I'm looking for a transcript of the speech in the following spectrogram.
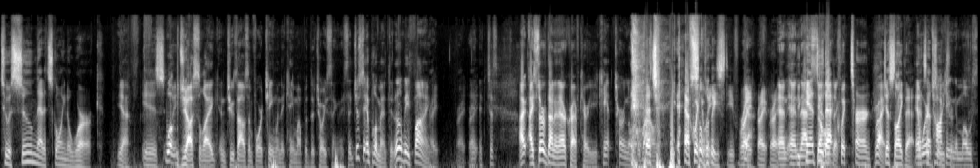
to assume that it's going to work Yeah. is Well, just like in 2014 when they came up with the choice thing, they said just implement it; it'll be fine. right, right, It- right. It's just. I, I served on an aircraft carrier. You can't turn those around. That's absolutely, quickly. Steve. Right, Yeah. right, right. And- and you that's can't do that thing. quick turn right. just like that. And That's we're talking true. the most,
